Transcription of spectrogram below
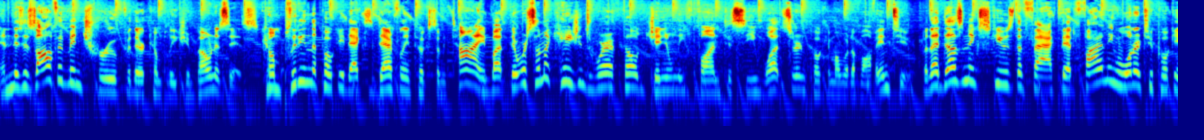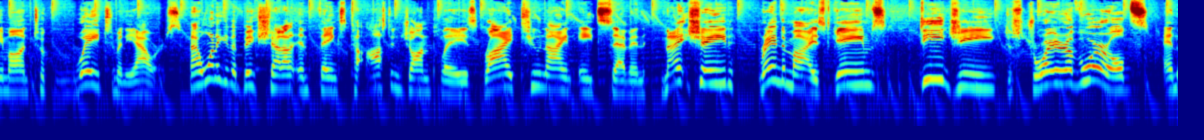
and this has often been true for their completion bonuses. Completing the Pokedex definitely took some time, but there were some occasions where it felt genuinely fun to see what certain Pokemon would evolve into. But that doesn't excuse the fact that finding one or two Pokemon took way too many hours. Now, I want to give a big shout out and thanks to Austin John Plays, Rye2987, Nightshade, Randomized Games, DG, Destroyer of Worlds, and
